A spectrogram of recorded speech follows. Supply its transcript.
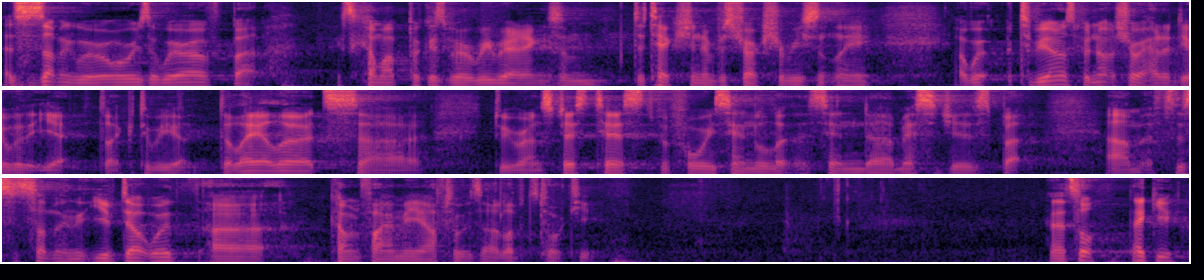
This is something we are always aware of, but it's come up because we're rewriting some detection infrastructure recently. Uh, to be honest, we're not sure how to deal with it yet. Like, do we delay alerts? Uh, do we run stress tests before we send, send uh, messages? But um, if this is something that you've dealt with, uh, come and find me afterwards. I'd love to talk to you. And that's all. Thank you.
